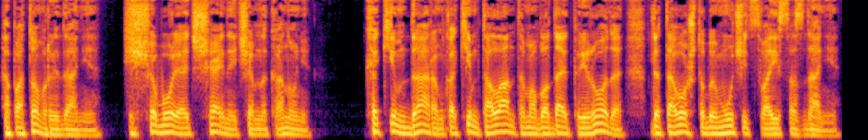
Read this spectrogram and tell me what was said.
А потом рыдание, еще более отчаянное, чем накануне. Каким даром, каким талантом обладает природа для того, чтобы мучить свои создания?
